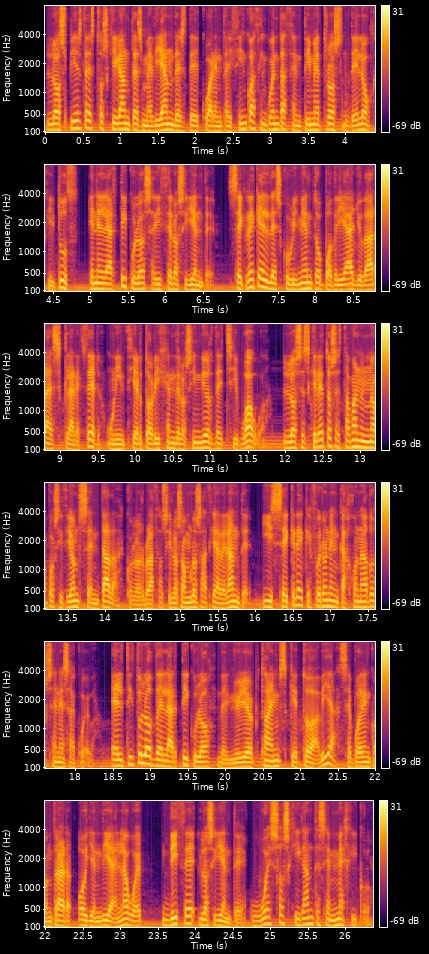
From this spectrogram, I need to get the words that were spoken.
Los pies de estos gigantes medían desde 45 a 50 centímetros de longitud. En el artículo se dice lo siguiente, se cree que el descubrimiento podría ayudar a esclarecer un incierto origen de los indios de Chihuahua. Los esqueletos estaban en una posición sentada, con los brazos y los hombros hacia adelante, y se cree que fueron encajonados en esa cueva. El título del artículo del New York Times, que todavía se puede encontrar hoy en día en la web, dice lo siguiente, huesos gigantes en México,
